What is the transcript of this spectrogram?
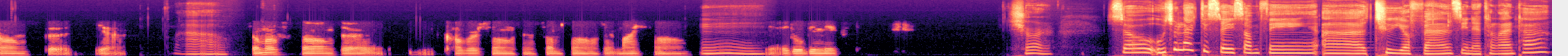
songs, but yeah, Wow. some of songs are cover songs and some songs are my song. Mm, Yeah, it will be mixed. Sure. So would you like to say something uh, to your fans in Atlanta?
